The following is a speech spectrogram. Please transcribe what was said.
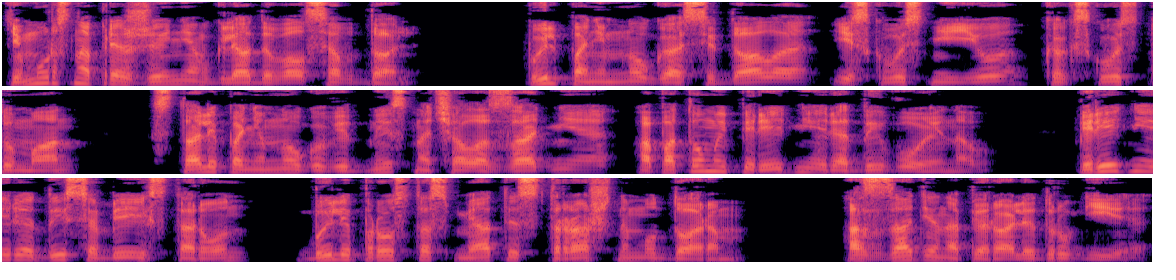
Тимур с напряжением вглядывался вдаль. Пыль понемногу оседала, и сквозь нее, как сквозь туман, стали понемногу видны сначала задние, а потом и передние ряды воинов. Передние ряды с обеих сторон были просто смяты страшным ударом, а сзади напирали другие.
